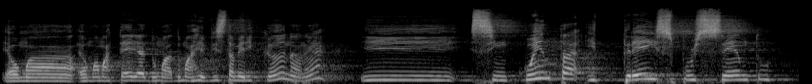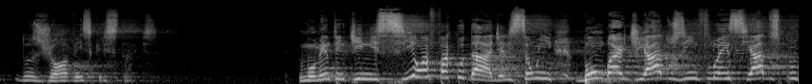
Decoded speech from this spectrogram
é uma, é uma matéria de uma, de uma revista americana, né? E 53% dos jovens cristãos. No momento em que iniciam a faculdade, eles são bombardeados e influenciados por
